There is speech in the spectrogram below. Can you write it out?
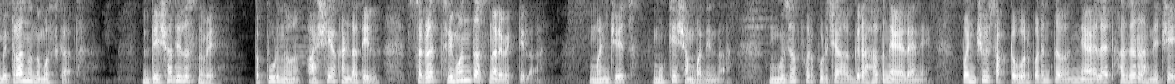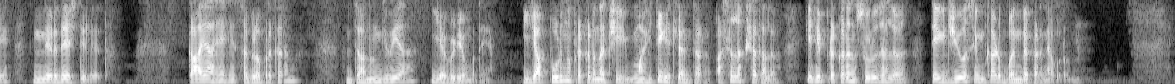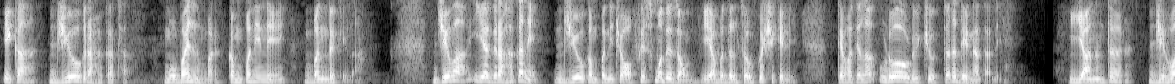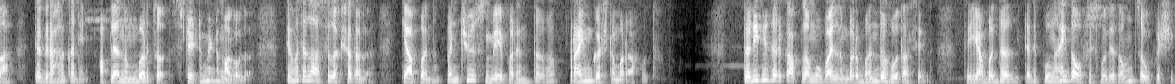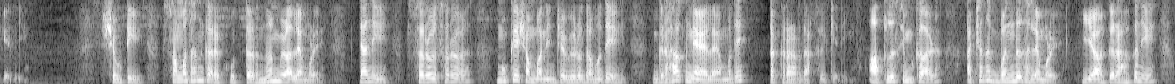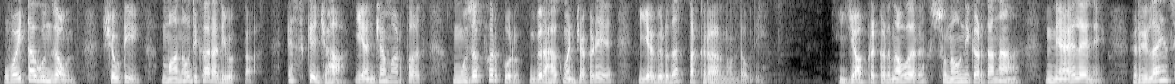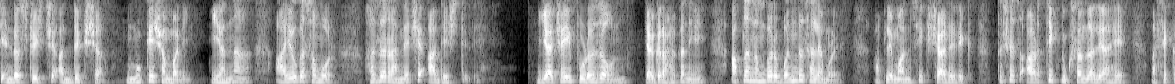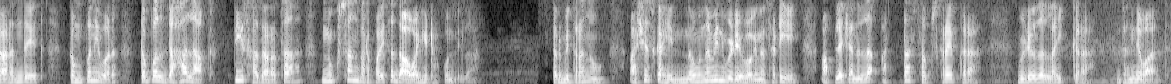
मित्रांनो नमस्कार. देशातीलच नव्हे तर पूर्ण आशिया खंडातील सगळ्यात श्रीमंत असणाऱ्या व्यक्तीला म्हणजेच मुकेश अंबानींना मुझफ्फरपूरच्या ग्राहक न्यायालयाने पंचवीस ऑक्टोबरपर्यंत न्यायालयात हजर राहण्याचे निर्देश दिलेत. काय आहे हे सगळं प्रकरण? जाणून घेऊया या व्हिडिओमध्ये. या पूर्ण प्रकरणाची माहिती घेतल्यानंतर असं लक्षात आलं की हे प्रकरण सुरू झालं ते एक जिओ सिम कार्ड बंद करण्यावरून. एका जिओ ग्राहकाचा मोबाईल नंबर कंपनीने बंद केला. जेव्हा या ग्राहकाने जिओ कंपनीच्या ऑफिसमध्ये जाऊन याबद्दल चौकशी केली तेव्हा त्याला उडवाउडीची उत्तरं देण्यात आली. यानंतर जेव्हा त्या ग्राहकाने आपल्या नंबरचं स्टेटमेंट मागवलं तेव्हा त्याला असं लक्षात आलं की आपण पंचवीस मेपर्यंत प्राईम कस्टमर आहोत. तरीही जर का आपला मोबाईल नंबर बंद होत असेल तर याबद्दल त्याने पुन्हा एकदा ऑफिसमध्ये जाऊन चौकशी केली. शेवटी समाधानकारक उत्तर न मिळाल्यामुळे त्याने सरळ सरळ मुकेश अंबानींच्या विरोधामध्ये ग्राहक न्यायालयामध्ये तक्रार दाखल केली. आपलं सिम कार्ड अचानक बंद झाल्यामुळे या ग्राहकाने वैतागून जाऊन शेवटी मानवाधिकार अधिवक्ता एस के झा यांच्यामार्फत मुझफ्फरपूर ग्राहक मंचाकडे याविरोधात तक्रार नोंदवली. या प्रकरणावर सुनावणी करताना न्यायालयाने रिलायन्स इंडस्ट्रीजचे अध्यक्ष मुकेश अंबानी यांना आयोगासमोर हजर राहण्याचे आदेश दिले. याच्याही पुढं जाऊन त्या ग्राहकाने आपला नंबर बंद झाल्यामुळे आपले मानसिक शारीरिक तसेच आर्थिक नुकसान झाले आहे असे कारण देत कंपनीवर तब्बल दहा लाख तीस हजाराचा नुकसान भरपाईचा दावाही ठोकून दिला. तर मित्रांनो असेच काही नवनवीन व्हिडिओ बघण्यासाठी आपल्या चॅनलला आत्ताच सबस्क्राईब करा. व्हिडिओला लाईक करा. धन्यवाद.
